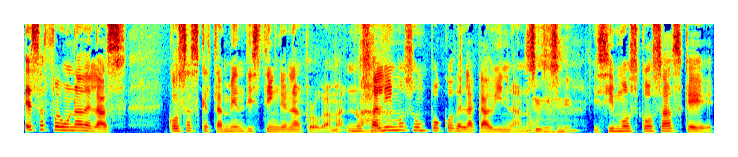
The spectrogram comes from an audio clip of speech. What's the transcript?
esa fue una de las cosas que también distinguen al programa. Nos salimos un poco de la cabina, ¿no? Sí, sí, sí. Hicimos cosas que,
